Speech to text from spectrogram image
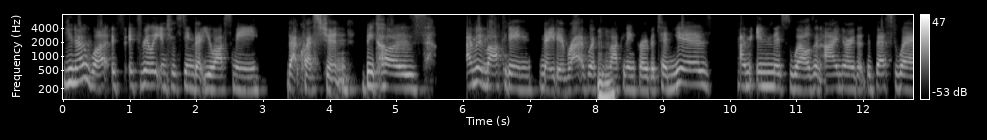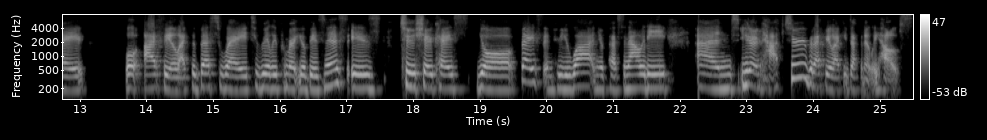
You know what? It's it's really interesting that you asked me that question because I'm a marketing native, right? I've worked mm-hmm. in marketing for over 10 years. I'm in this world and I know that the best way well, I feel like the best way to really promote your business is to showcase your face and who you are and your personality. And you don't have to, but I feel like it definitely helps.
